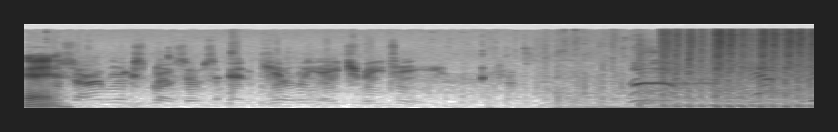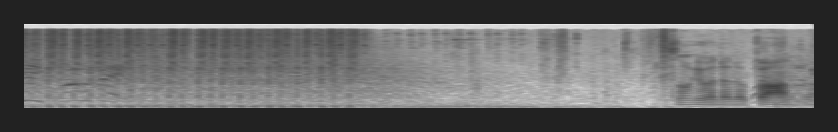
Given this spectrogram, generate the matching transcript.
Moving! Ist noch jemand an der Bahn, ne?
